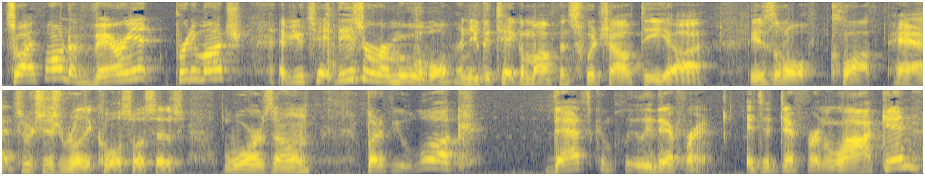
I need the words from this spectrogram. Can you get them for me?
So I found a variant, pretty much. If you take these are removable, and you could take them off and switch out the uh, these little cloth pads, which is really cool. So it says Warzone. But if you look, that's completely different. It's a different lock-in.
